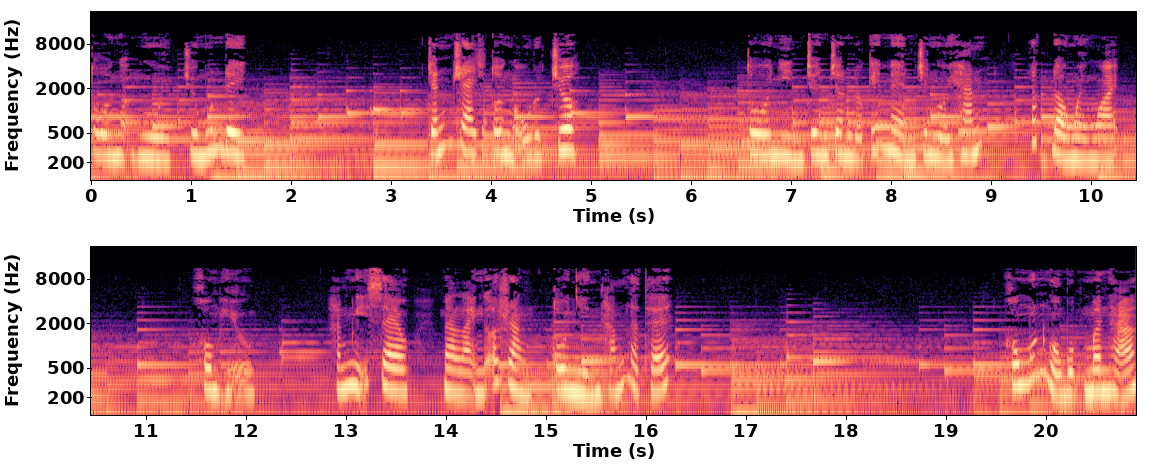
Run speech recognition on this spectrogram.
Tôi ngậm ngùi, chưa muốn đi. Tránh ra cho tôi ngủ được chưa? Tôi nhìn trên chân vào cái mền trên người hắn lắc đầu ngoài ngoại. Không hiểu, hắn nghĩ sao mà lại ngỡ rằng tôi nhìn hắn là thế. Không muốn ngủ một mình hả?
